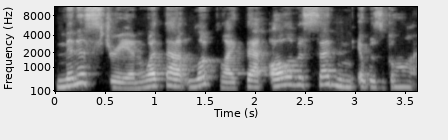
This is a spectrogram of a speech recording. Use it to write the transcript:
ministry and what that looked like that all of a sudden it was gone.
